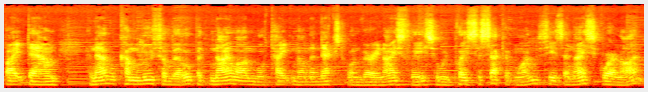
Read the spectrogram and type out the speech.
bite down and that will come loose a little, but nylon will tighten on the next one very nicely. So we place the second one. See, it's a nice square knot.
